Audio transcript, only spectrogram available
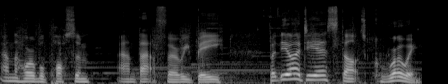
and the horrible possum, and that furry bee. But the idea starts growing.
